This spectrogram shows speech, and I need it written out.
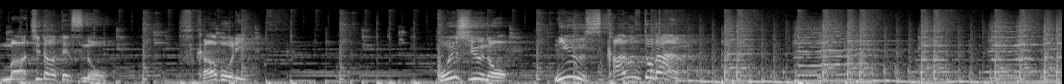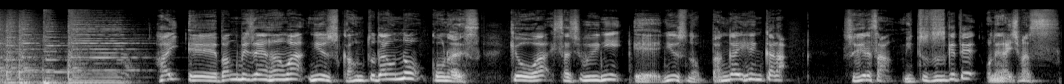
町田鉄の深掘り。今週のニュースカウントダウン。はい、えー、番組前半はニュースカウントダウンのコーナーです。今日は久しぶりに、えー、ニュースの番外編から杉浦さん3つ続けてお願いします。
